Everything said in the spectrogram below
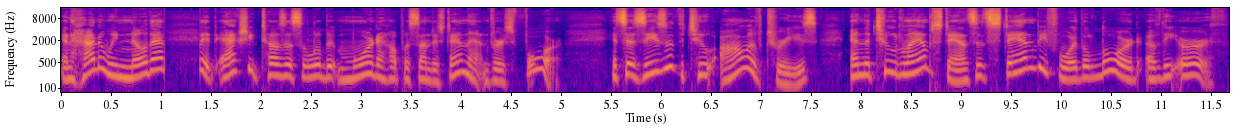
And how do we know that? It actually tells us a little bit more to help us understand that in verse 4. It says, These are the two olive trees and the two lampstands that stand before the Lord of the earth.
